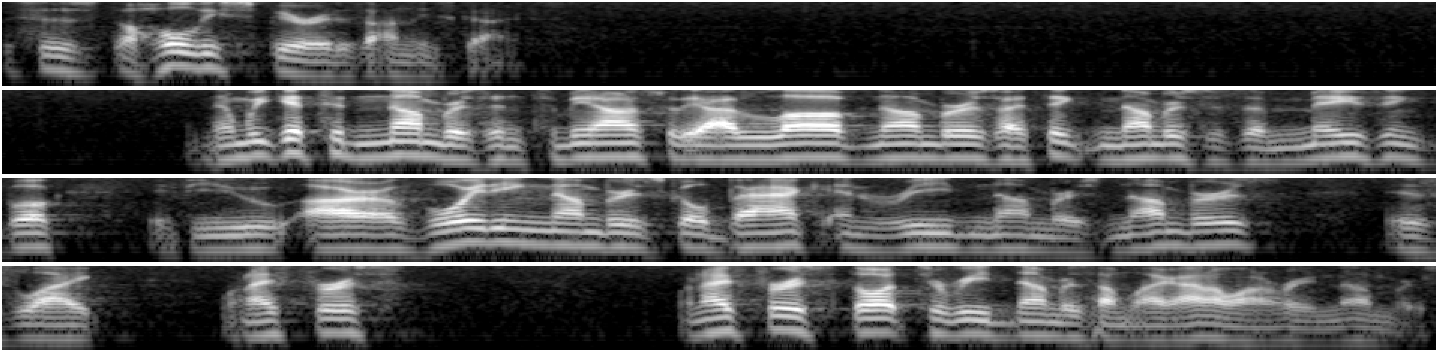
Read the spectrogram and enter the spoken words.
this is the Holy Spirit is on these guys. And then we get to Numbers, and to be honest with you, I love Numbers. I think Numbers is an amazing book. If you are avoiding Numbers, go back and read Numbers. Numbers is like when I first when I first thought to read Numbers, I'm like, I don't want to read Numbers.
